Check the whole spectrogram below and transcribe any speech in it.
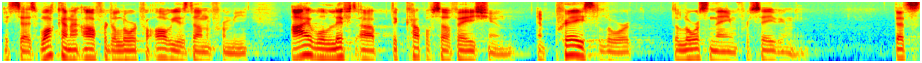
it says, What can I offer the Lord for all he has done for me? I will lift up the cup of salvation and praise the Lord, the Lord's name for saving me. That's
